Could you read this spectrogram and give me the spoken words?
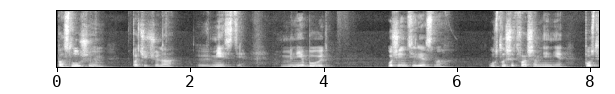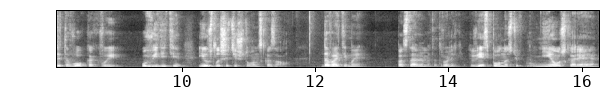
Послушаем Пачучуна вместе. Мне будет очень интересно услышать ваше мнение после того, как вы увидите и услышите, что он сказал. Давайте мы поставим этот ролик весь полностью, не ускоряя,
